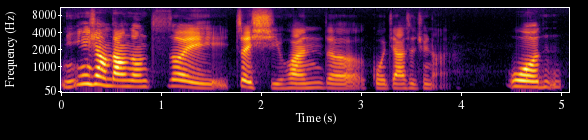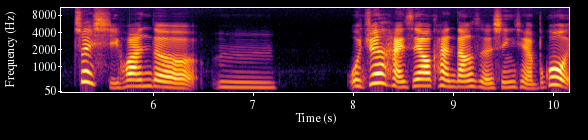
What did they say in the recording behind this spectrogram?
你你印象当中最最喜欢的国家是去哪？我最喜欢的，嗯，我觉得还是要看当时的心情啊。不过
